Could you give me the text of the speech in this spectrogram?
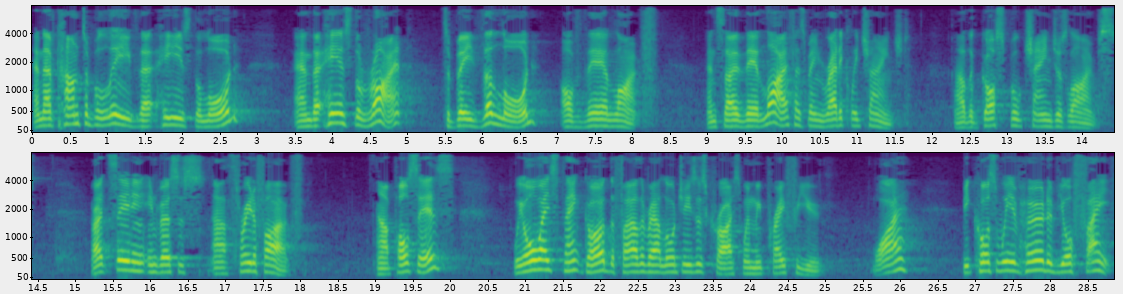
And they've come to believe that He is the Lord and that He has the right to be the Lord of their life. And so their life has been radically changed. Uh, the gospel changes lives. Alright, see it in, in verses uh, 3 to 5. Uh, Paul says, We always thank God, the Father of our Lord Jesus Christ, when we pray for you. Why? Because we have heard of your faith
